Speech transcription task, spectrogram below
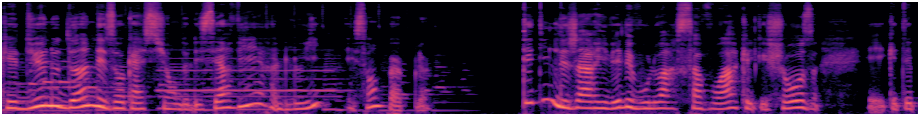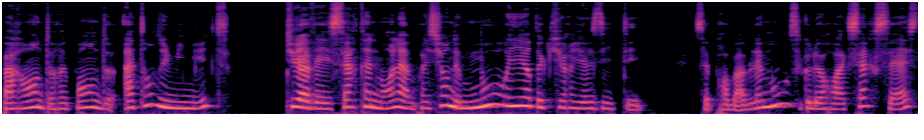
que Dieu nous donne des occasions de les servir, lui et son peuple. T'est-il déjà arrivé de vouloir savoir quelque chose et que tes parents te répondent Attends une minute Tu avais certainement l'impression de mourir de curiosité. C'est probablement ce que le roi Xerxès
